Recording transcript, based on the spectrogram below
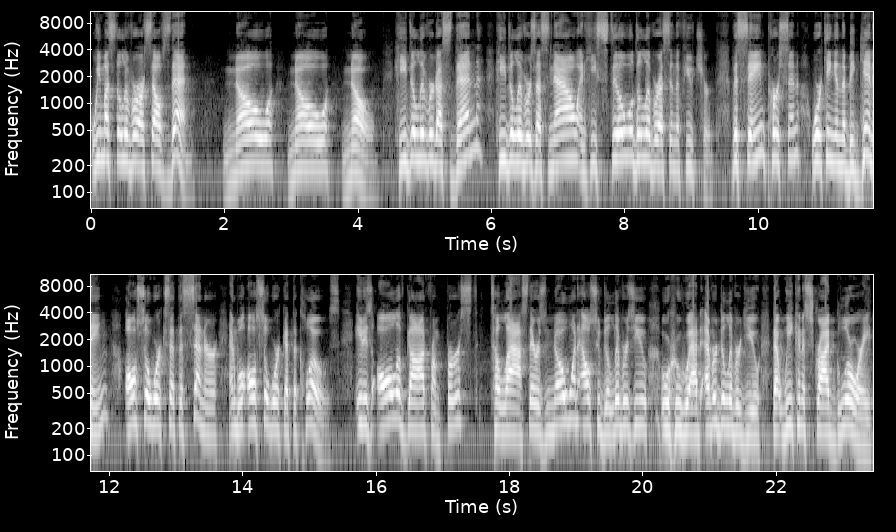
We must deliver ourselves then. No, no, no. He delivered us then, He delivers us now, and He still will deliver us in the future. The same person working in the beginning also works at the center and will also work at the close. It is all of God from first to last. There is no one else who delivers you or who had ever delivered you that we can ascribe glory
